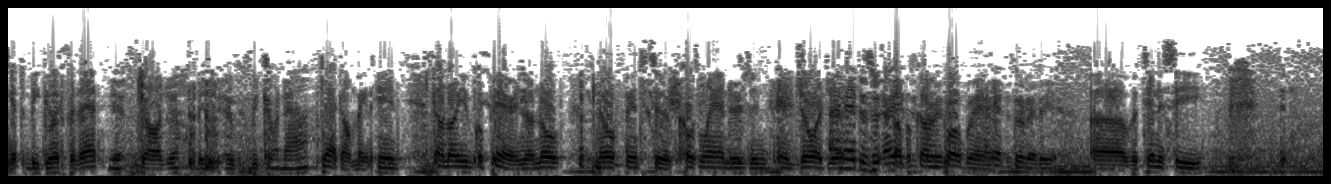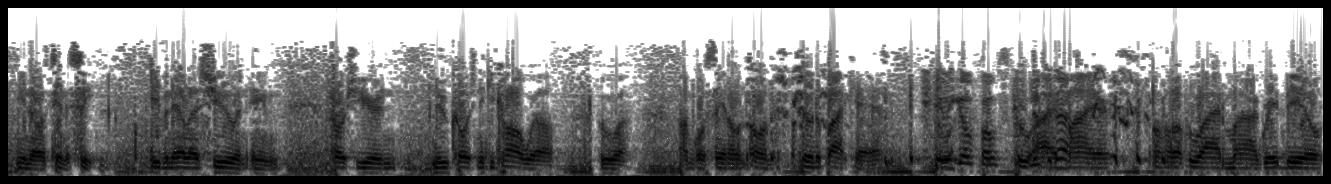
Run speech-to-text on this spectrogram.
get to be good for that. Yeah, Georgia be, be coming down. Yeah, don't make it. Don't, don't even compare. You know, no no offense to Coach Landers and, and Georgia, I had to, I had to program. I had to throw that in. Uh, but Tennessee, you know, Tennessee. Even LSU and, and first year new coach Nikki Caldwell, who uh, I'm going to say it on on the podcast. Here we go, folks. Who I admire, uh, who I admire a great deal,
